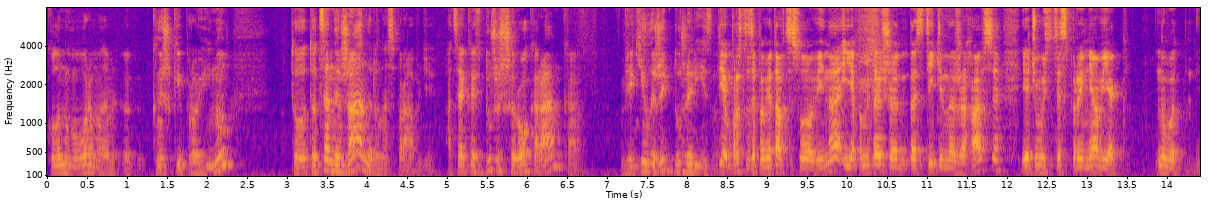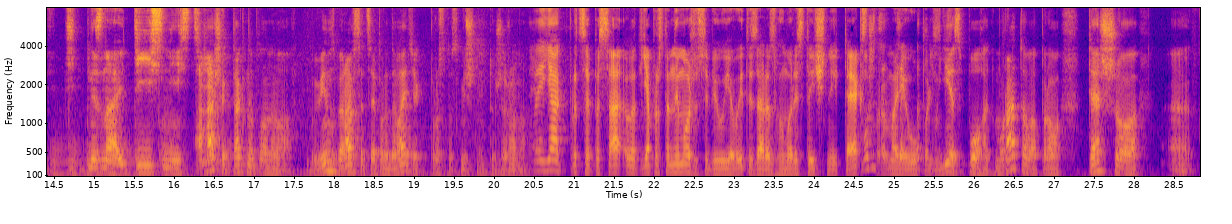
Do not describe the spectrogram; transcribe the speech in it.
Коли ми говоримо е, книжки про війну, то, то це не жанр насправді, а це якась дуже широка рамка. В якій лежить дуже різне. Я просто запам'ятав це слово війна, і я пам'ятаю, що я настільки нажахався, я чомусь це сприйняв як, ну от, не знаю, дійсність. Агашик так не планував. Він збирався це продавати як просто смішний дуже роман. Але як про це писати? От я просто не можу собі уявити зараз гумористичний текст Може, про це- Маріуполь. це- Є спогад Муратова про те, що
